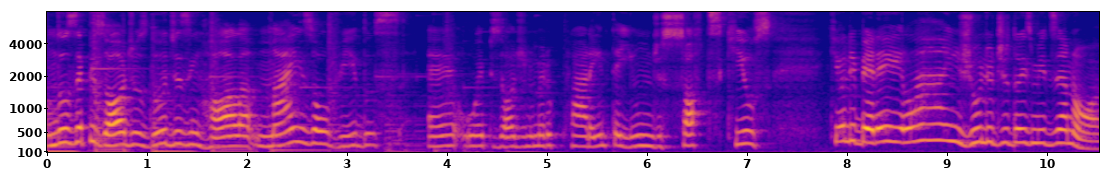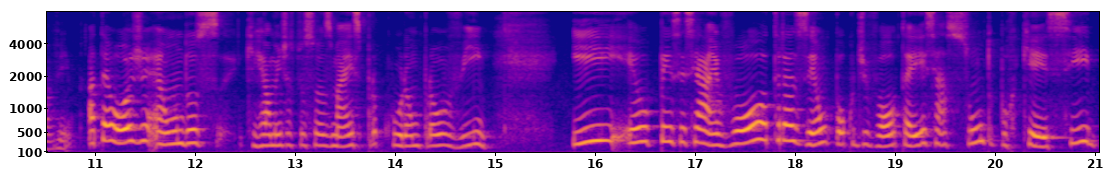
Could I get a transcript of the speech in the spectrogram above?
Um dos episódios do Desenrola mais ouvidos é o episódio número 41 de soft skills que eu liberei lá em julho de 2019. Até hoje é um dos que realmente as pessoas mais procuram para ouvir. E eu pensei assim: ah, eu vou trazer um pouco de volta esse assunto, porque se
